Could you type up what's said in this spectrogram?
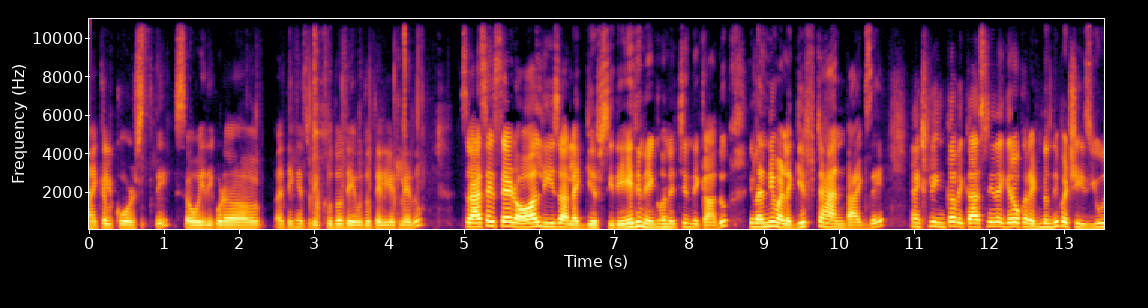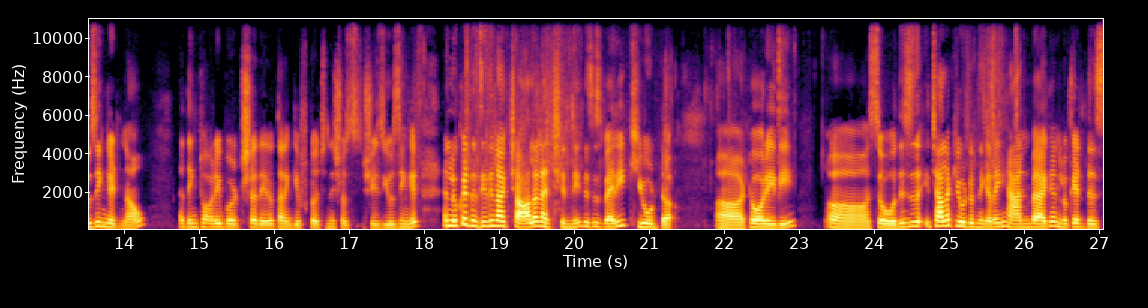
మైకల్ కోర్స్ది సో ఇది కూడా ఐ థింక్ ఇట్స్ విక్కుదో దేవుదో తెలియట్లేదు. So as I said all these are like gifts ఇది ఏది నేను కొనిచ్చింది కాదు. ఇవన్నీ వాళ్ళ గిఫ్ట్ హ్యాండ్ బ్యాగ్సే యాక్చువల్లీ ఇంకా వికాస్ని దగ్గర ఒక రెండు ఉంది but she's using it now I think Tory Burch అదేదో తన గిఫ్ట్ వచ్చింది. She's using it and look at this ఇది నాకు చాలా నచ్చింది. దిస్ ఇస్ వెరీ క్యూట్ టోరీది సో దిస్ ఇస్ చాలా క్యూట్ ఉంది కదా ఈ hand bag and look at this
